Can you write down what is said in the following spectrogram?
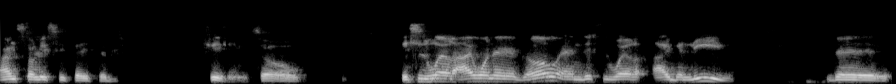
unsolicited feeling. So this is where I want to go, and this is where I believe the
